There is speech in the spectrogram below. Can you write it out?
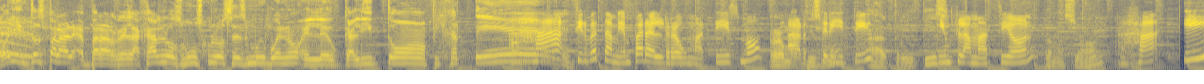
Oye, entonces para, para relajar los músculos es muy bueno el eucalipto, fíjate. Ajá, sirve también para el reumatismo, artritis, artritis, inflamación. Inflamación. Ajá. Y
